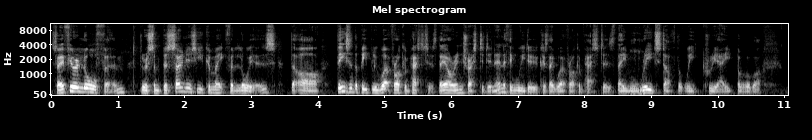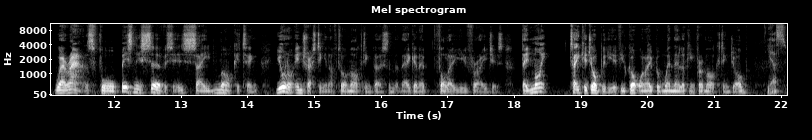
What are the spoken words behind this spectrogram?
So if you're a law firm there are some personas you can make for lawyers that are these are the people who work for our competitors. They are interested in anything we do because they work for our competitors. They will mm-hmm. read stuff that we create blah blah blah. Whereas for business services, say marketing, you're not interesting enough to a marketing person that they're going to follow you for ages. They might take a job with you if you've got one open when they're looking for a marketing job. Yes.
